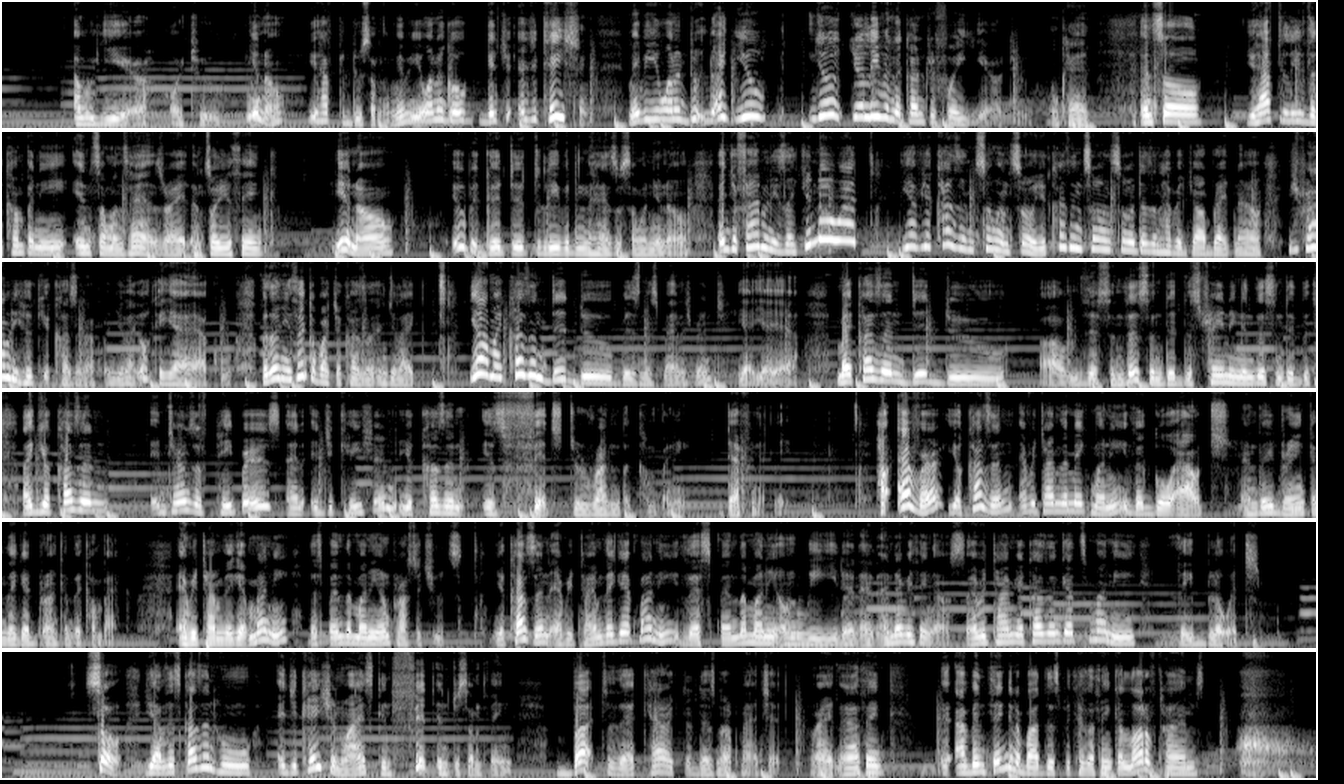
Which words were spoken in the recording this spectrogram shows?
a year or two. You know, you have to do something. Maybe you want to go get your education. Maybe you want to do like you you you're leaving the country for a year or two, okay? And so you have to leave the company in someone's hands, right? And so you think you know, it would be good to, to leave it in the hands of someone you know. And your family is like, you know what? You have your cousin so and so. Your cousin so and so doesn't have a job right now. You should probably hook your cousin up. And you're like, okay, yeah, yeah, cool. But then you think about your cousin and you're like, yeah, my cousin did do business management. Yeah, yeah, yeah. My cousin did do um, this and this and did this training and this and did this. Like your cousin in terms of papers and education, your cousin is fit to run the company definitely. However, your cousin, every time they make money, they go out and they drink and they get drunk and they come back. Every time they get money, they spend the money on prostitutes. Your cousin, every time they get money, they spend the money on weed and, and, and everything else. Every time your cousin gets money, they blow it. So, you have this cousin who, education wise, can fit into something, but their character does not match it, right? And I think I've been thinking about this because I think a lot of times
